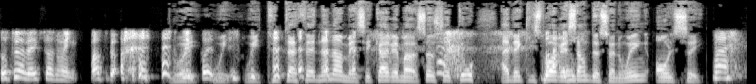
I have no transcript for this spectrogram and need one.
Surtout avec Sunwing. En tout cas. oui, oui, oui, tout à fait. Non, non, mais c'est carrément ça. Surtout avec l'histoire récente de Sunwing, on le sait. Ouais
